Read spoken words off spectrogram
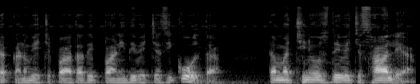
ਢੱਕਣ ਵਿੱਚ ਪਾਤਾ ਤੇ ਪਾਣੀ ਦੇ ਵਿੱਚ ਅਸੀਂ ਘੋਲਤਾ। ਤਾਂ ਮੱਛੀ ਨੇ ਉਸ ਦੇ ਵਿੱਚ ਸਾਹ ਲਿਆ।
